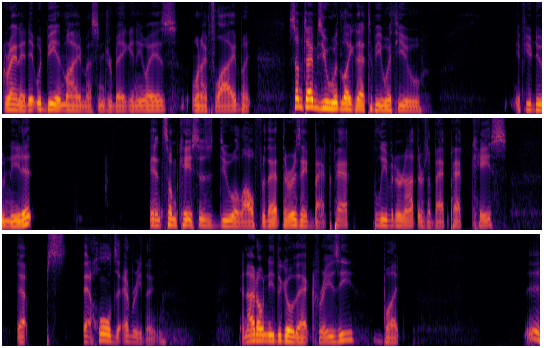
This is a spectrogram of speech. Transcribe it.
Granted, it would be in my messenger bag anyways when I fly, but sometimes you would like that to be with you if you do need it. And some cases do allow for that. There is a backpack, believe it or not, there's a backpack case that that holds everything. And I don't need to go that crazy, but eh,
